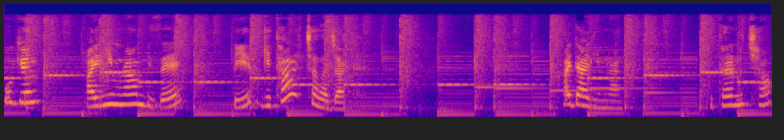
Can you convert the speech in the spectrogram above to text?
Bugün Ali İmran bize bir gitar çalacak. Hadi Ali İmran. Gitarını çal.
